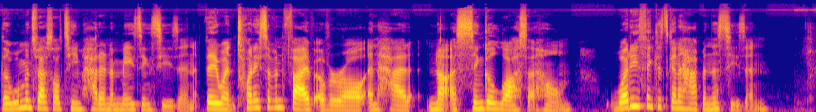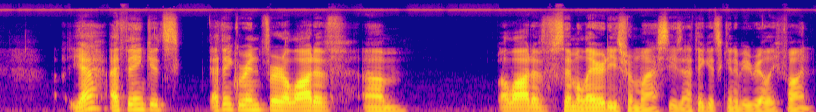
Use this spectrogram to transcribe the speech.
the women's basketball team had an amazing season. They went 27-5 overall and had not a single loss at home. What do you think is going to happen this season? Yeah, I think it's I think we're in for a lot of um, a lot of similarities from last season. I think it's going to be really fun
